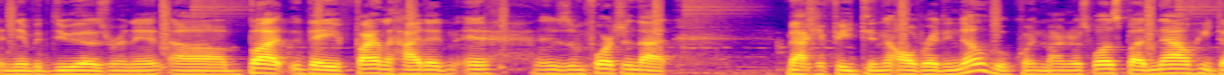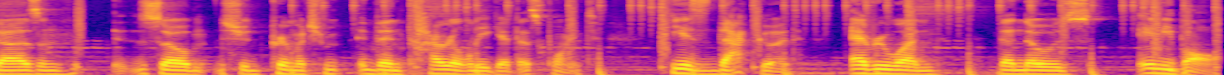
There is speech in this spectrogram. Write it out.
and they would do those run it. Uh, but they finally hid it. It, was unfortunate that McAfee didn't already know who Quinn Meinerz was, but now he does, and so should pretty much the entire league at this point. He is that good. Everyone that knows any ball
